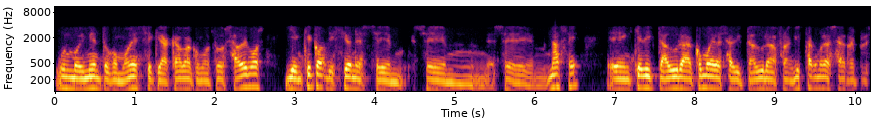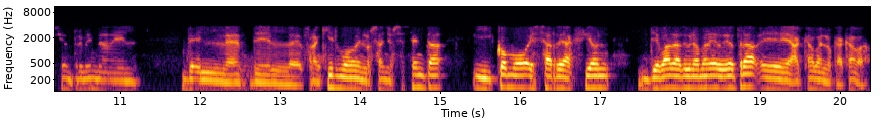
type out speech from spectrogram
un movimiento como ese que acaba, como todos sabemos, y en qué condiciones se, se, nace, en qué dictadura, cómo era esa dictadura franquista, cómo era esa represión tremenda del, del, franquismo en los años 60 y cómo esa reacción llevada de una manera o de otra eh, acaba en lo que acaba.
